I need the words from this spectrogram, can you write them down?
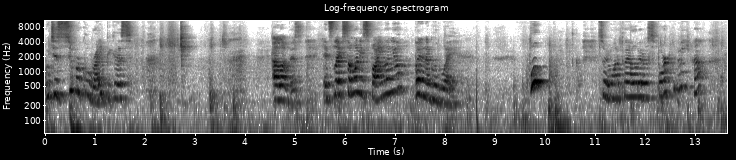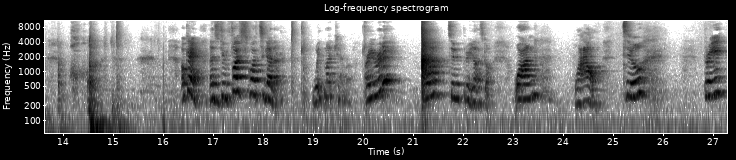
which is super cool, right? Because I love this. It's like someone is spying on you, but in a good way. Woo! So you want to play a little sport with me, huh? Okay, let's do five squats together with my camera. Are you ready? One, two, three, let's go. One, wow, two, three,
